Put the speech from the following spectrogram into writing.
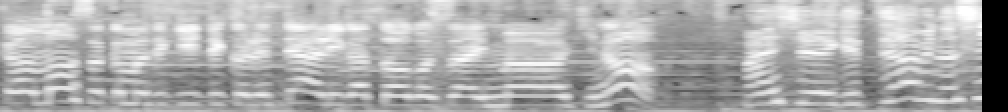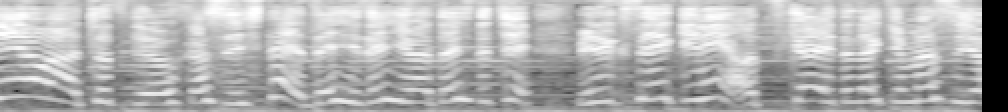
今日も遅くまで聞いてくれてありがとうございます。昨日毎週月曜日の深夜はちょっと夜更かししてぜひぜひ私たちミルクセーキにお付き合いいただきますよ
